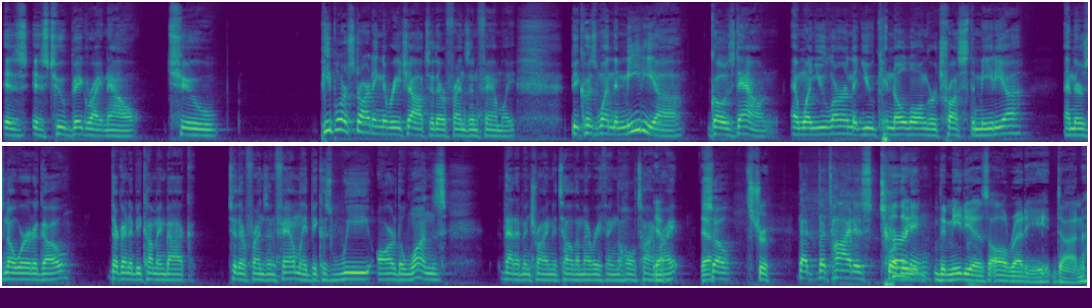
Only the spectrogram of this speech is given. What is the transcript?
is is too big right now to people are starting to reach out to their friends and family because when the media goes down and when you learn that you can no longer trust the media and there's nowhere to go they're going to be coming back to their friends and family because we are the ones that have been trying to tell them everything the whole time Yeah. right Yeah. so it's true. That the tide is Well, turning. the, the media is already done.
